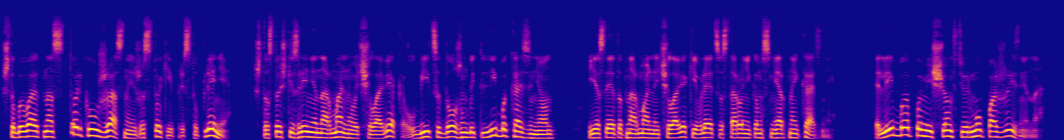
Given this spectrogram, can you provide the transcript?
что бывают настолько ужасные и жестокие преступления, что с точки зрения нормального человека убийца должен быть либо казнен, если этот нормальный человек является сторонником смертной казни, либо помещен в тюрьму пожизненно,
